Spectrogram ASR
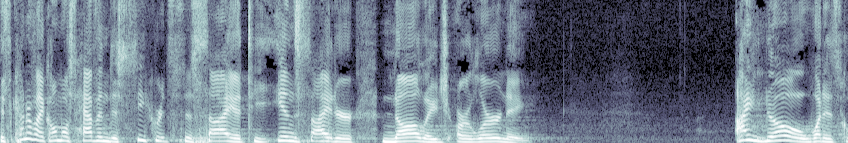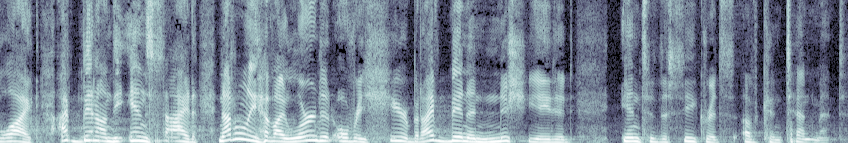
It's kind of like almost having this secret society, insider knowledge or learning. I know what it's like. I've been on the inside. Not only have I learned it over here, but I've been initiated into the secrets of contentment.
